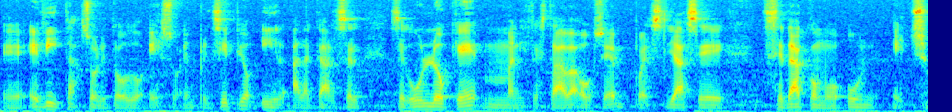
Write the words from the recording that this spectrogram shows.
evita sobre todo eso, en principio ir a la cárcel, según lo que manifestaba, o sea, pues ya se se da como un hecho.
